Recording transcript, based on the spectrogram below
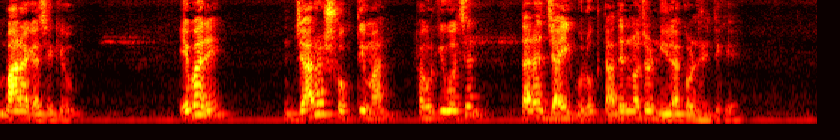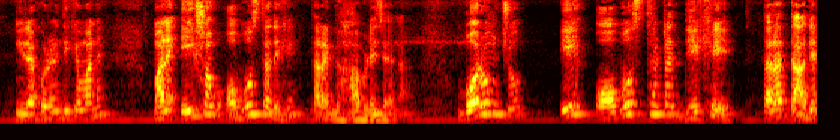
মারা গেছে কেউ। এবারে যারা শক্তিমান, ঠাকুর কি বলছেন? তারা যাই করুক, তাদের নজর নিরাকরণের দিকে। নিরাকরণের দিকে মানে? মানে এই সব অবস্থা দেখে তারা ঘাবড়ে যায় না। বরঞ্চ এই অবস্থাটা দেখে তারা তাদের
